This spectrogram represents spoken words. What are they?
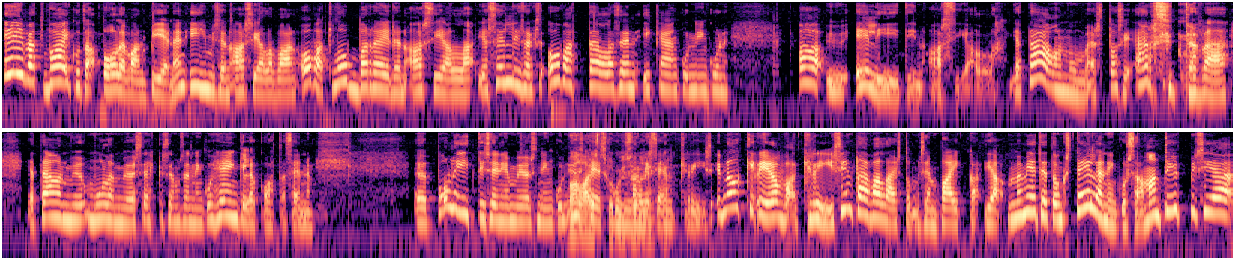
Eivät vaikuta olevan pienen ihmisen asialla, vaan ovat lobbareiden asialla ja sen lisäksi ovat tällaisen ikään kuin, niin kuin AY-eliitin asialla. Ja tämä on mun mielestä tosi ärsyttävää ja tämä on mulle myös ehkä semmoisen niin henkilökohtaisen poliittisen ja myös niin kuin yhteiskunnallisen kriisin. No, kriisin tai valaistumisen paikka. Ja mä mietin, että onko teillä niin kuin samantyyppisiä ö,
